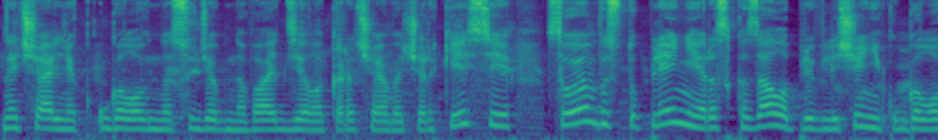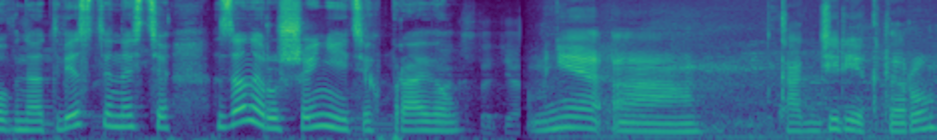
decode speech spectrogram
начальник уголовно-судебного отдела Карачаева-Черкесии, в своем выступлении рассказала о привлечении к уголовной ответственности за нарушение этих правил. Мне, а, как директору,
